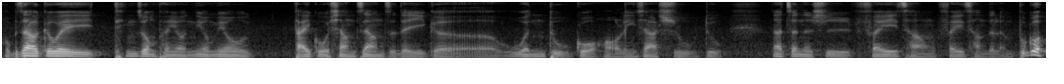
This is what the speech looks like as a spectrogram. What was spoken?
我不知道各位听众朋友，你有没有？待过像这样子的一个温度过吼，零下十五度，那真的是非常非常的冷。不过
